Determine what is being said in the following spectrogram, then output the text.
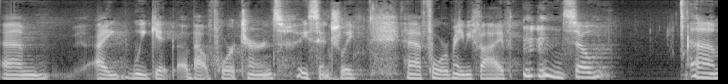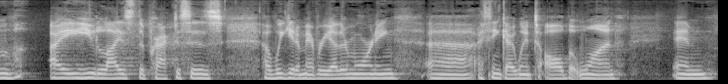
Um, I we get about four turns essentially, uh, four maybe five. so um, I utilize the practices. Uh, we get them every other morning. Uh, I think I went to all but one, and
